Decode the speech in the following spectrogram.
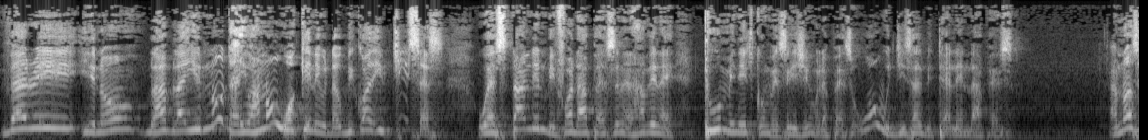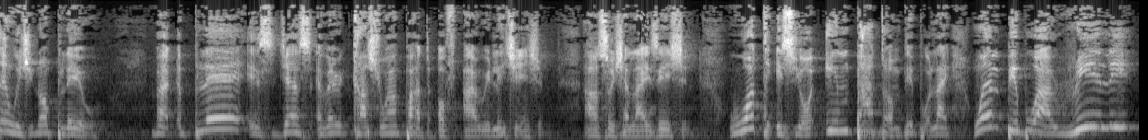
very, you know, blah, blah, you know that you are not walking with them because if Jesus were standing before that person and having a two minute conversation with a person, what would Jesus be telling that person? I'm not saying we should not play. Oh. But play is just a very casual part of our relationship, our socialization. What is your impact on people? Like when people are really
